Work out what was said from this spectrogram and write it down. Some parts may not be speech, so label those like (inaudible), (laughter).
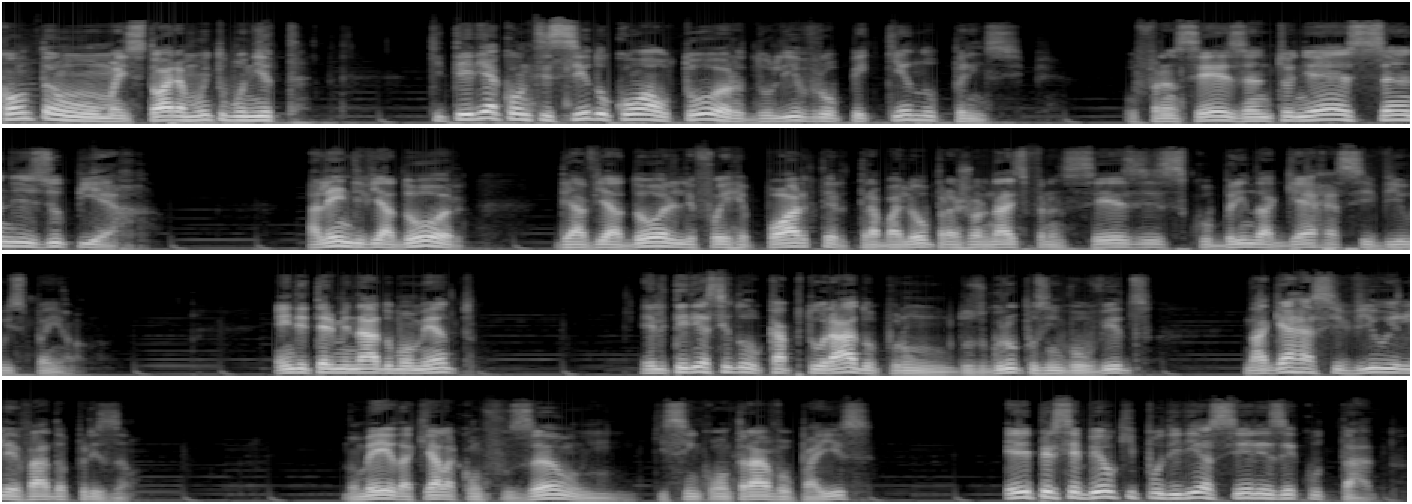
contam uma história muito bonita que teria acontecido com o autor do livro O Pequeno Príncipe, o francês Antoine Saint-Exupéry. Além de aviador, de aviador, ele foi repórter, trabalhou para jornais franceses cobrindo a Guerra Civil Espanhola. Em determinado momento, ele teria sido capturado por um dos grupos envolvidos na Guerra Civil e levado à prisão. No meio daquela confusão em que se encontrava o país, ele percebeu que poderia ser executado.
